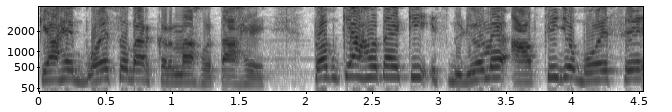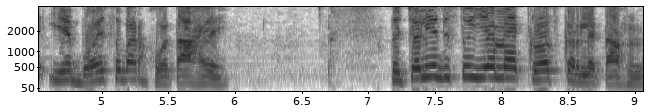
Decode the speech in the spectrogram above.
क्या है वॉइस ओवर करना होता है। तो अब क्या होता है कि इस वीडियो में आपकी जो वॉइस है, ये वॉइस ओवर होता है। तो चलिए दोस्तों ये मैं क्रॉस कर लेता हूँ।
